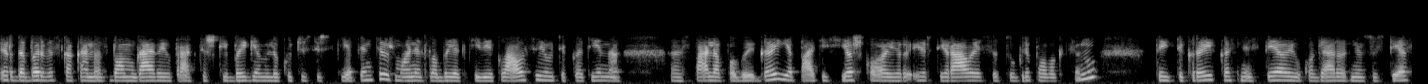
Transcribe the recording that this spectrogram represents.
ir dabar viską, ką mes buvom gavę, jau praktiškai baigiam likučius išskiepinti. Žmonės labai aktyviai klausia, jau tik ateina e, spalio pabaiga, jie patys ieško ir, ir teiraujasi tų gripo vakcinų tai tikrai kas nespėjo jau ko gero ir nesuspės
